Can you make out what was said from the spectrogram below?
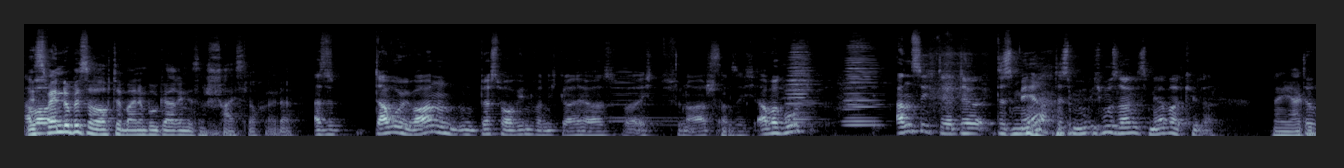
Aber- Sven, du bist doch auch der Meinung, Bulgarien ist ein Scheißloch, Alter. Also da, wo wir waren, und, das war auf jeden Fall nicht geil, ja, es war echt für den Arsch an sich. Aber gut, an sich, der, der, das Meer, das, ich muss sagen, das Meer war Killer. Naja, gut.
